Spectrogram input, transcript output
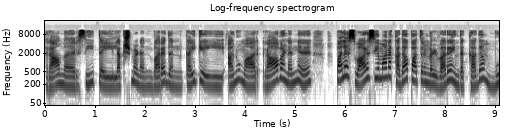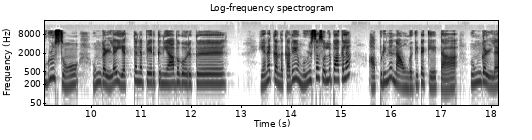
ராமர் சீதை லக்ஷ்மணன் பரதன் கைகேயி அனுமார் ராவணன்னு பல சுவாரஸ்யமான கதாபாத்திரங்கள் வர இந்த கதை முழுசும் உங்களில் எத்தனை பேருக்கு ஞாபகம் இருக்கு? எனக்கு அந்த கதையை முழுசா சொல்லு பார்க்கலாம்? அப்படின்னு நான் உங்ககிட்ட கேட்டா உங்களில்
